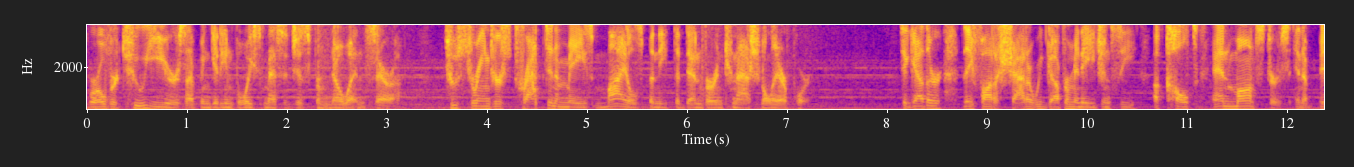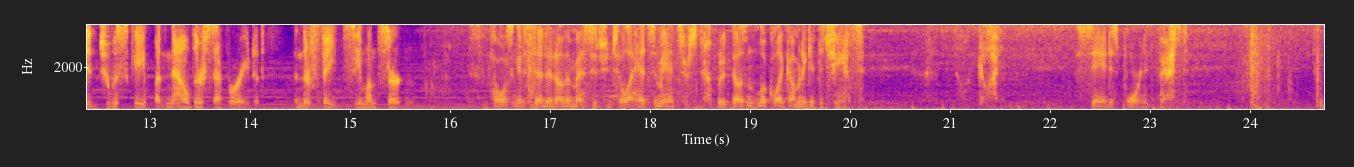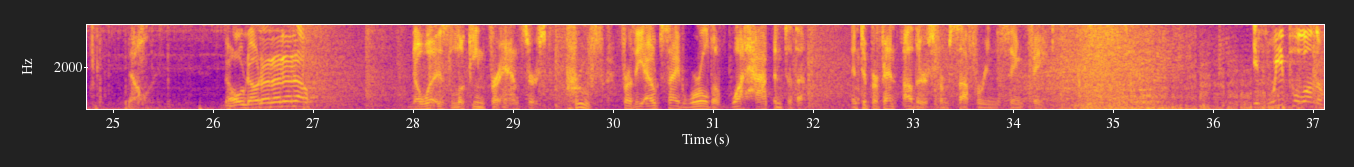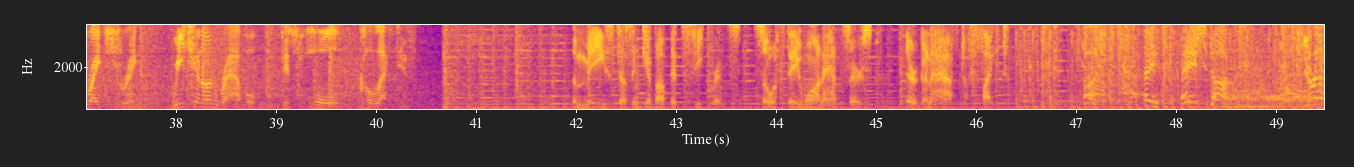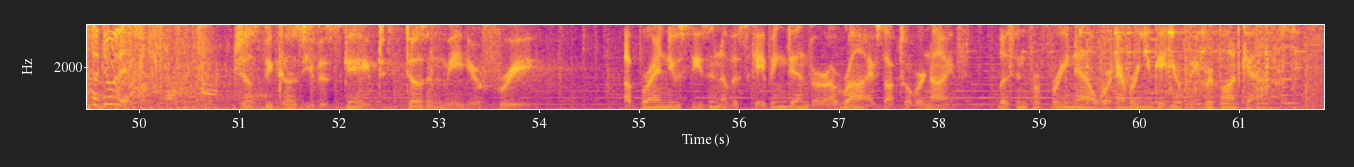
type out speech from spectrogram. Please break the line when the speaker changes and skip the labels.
For over two years, I've been getting voice messages from Noah and Sara, two strangers trapped in a maze miles beneath the Denver International Airport. Together, they fought a shadowy government agency, a cult, and monsters in a bid to escape, but now they're separated, and their fates seem uncertain.
I wasn't gonna send another message until I had some answers, but it doesn't look like I'm gonna get the chance. Oh, God. The sand is pouring in fast. No. No, no, no, no, no, no!
Noah is looking for answers, proof for the outside world of what happened to them, and to prevent others from suffering the same fate.
If we pull on the right string, we can unravel this whole collective.
The maze doesn't give up its secrets, so if they want answers, they're gonna have to fight.
Hey, hey, stop! You don't have to do this!
Just because you've escaped doesn't mean you're free. A brand new season of Escaping Denver arrives October 9th. Listen for free now wherever you get your favorite podcasts.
